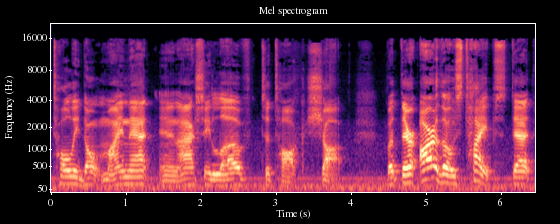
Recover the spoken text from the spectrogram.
totally don't mind that. And I actually love to talk shop. But there are those types that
